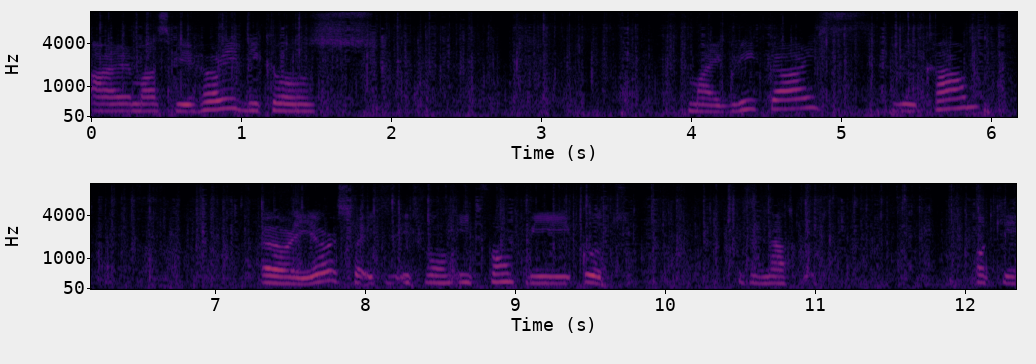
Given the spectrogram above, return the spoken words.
I must be hurry because my Greek guys will come earlier, so it, it won't it won't be good. It is not good. Okay.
